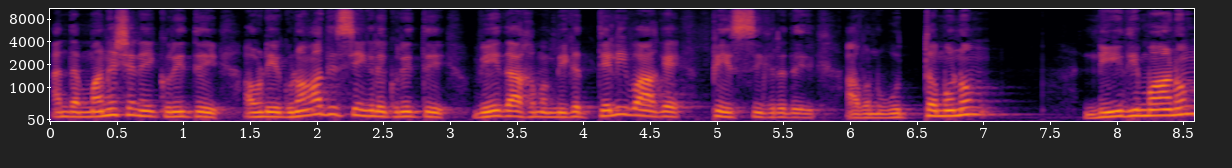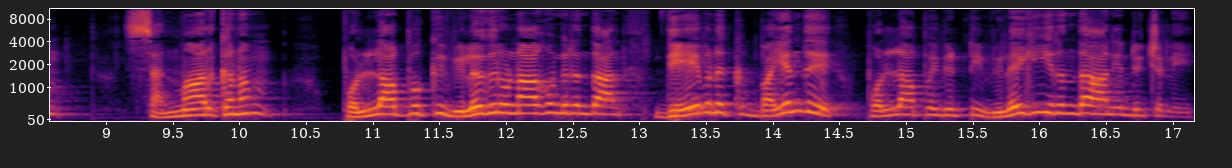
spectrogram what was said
அந்த மனுஷனை குறித்து அவனுடைய குணாதிசயங்களை குறித்து வேதாகமம் மிக தெளிவாக பேசுகிறது. அவன் உத்தமனும் நீதிமானும் சன்மார்க்கனும் பொல்லாப்புக்கு விலகுறனாகவும் இருந்தான். தேவனுக்கு பயந்து பொல்லாப்பை விட்டு விலகி இருந்தான் என்று சொல்லி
